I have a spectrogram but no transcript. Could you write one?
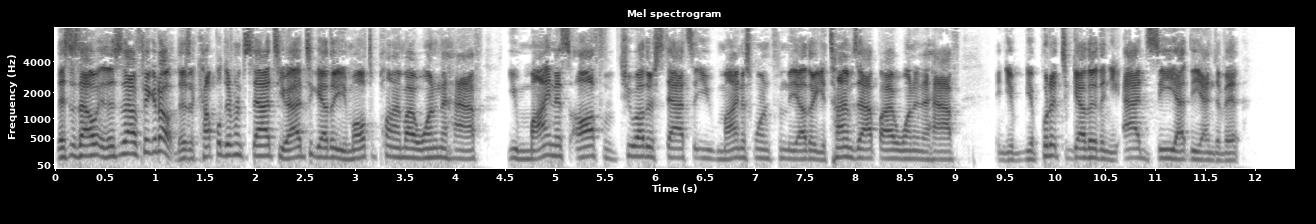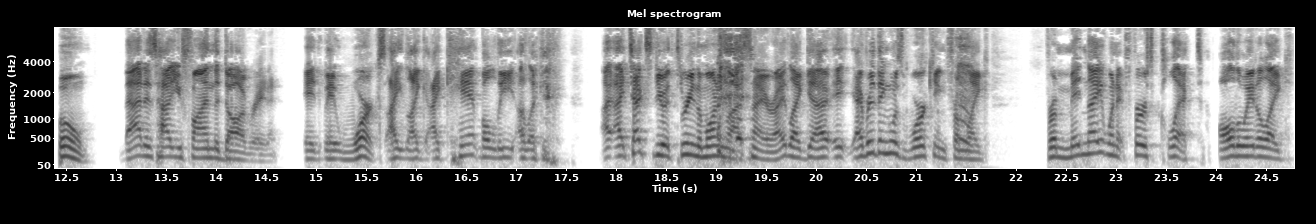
This is how this is how I figured out. There's a couple different stats you add together, you multiply them by one and a half, you minus off of two other stats that you minus one from the other, you times that by one and a half, and you, you put it together, then you add Z at the end of it. Boom. That is how you find the dog rating. It, it works. I like I can't believe like I, I texted you at three in the morning last night, right? Like uh, it, everything was working from like from midnight when it first clicked all the way to like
